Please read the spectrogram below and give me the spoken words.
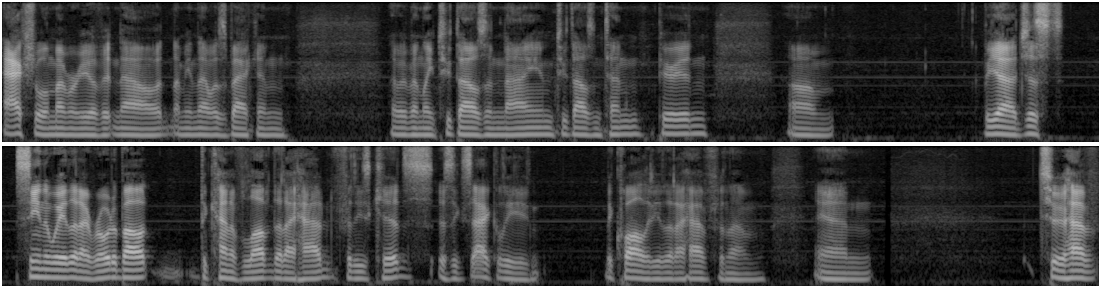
actual memory of it now. I mean, that was back in that would have been like 2009, 2010 period. Um, but yeah, just seeing the way that I wrote about the kind of love that I had for these kids is exactly the quality that I have for them. And to have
